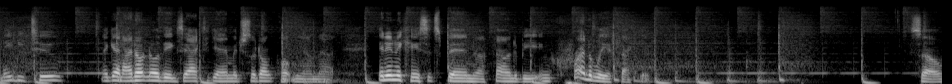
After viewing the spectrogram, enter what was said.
maybe two. Again, I don't know the exact damage, so don't quote me on that. In any case, it's been uh, found to be incredibly effective. So,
